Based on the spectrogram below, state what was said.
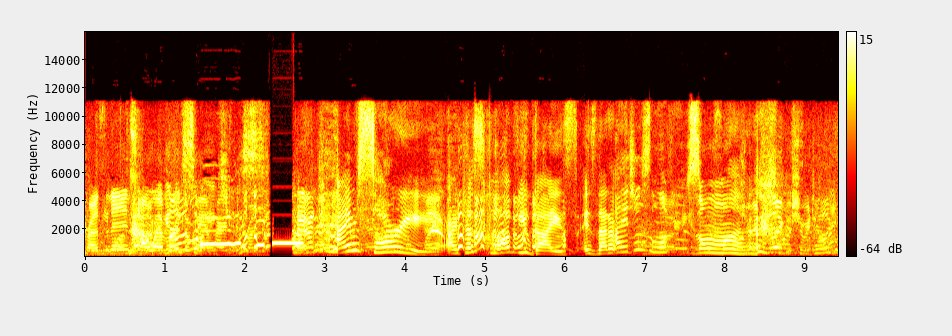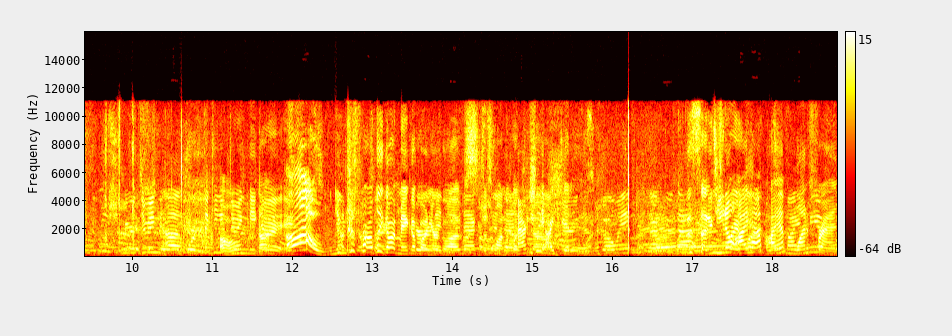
President, however, the vampire. I'm sorry. I just love you guys. Is that a- I just love you so much. Like, should we do like? We were doing, uh, we're thinking of Oh. doing Mika. Oh, you just probably got makeup on your gloves. Just wanted to let Actually, you know. I didn't. Going. Do you know I have I have one friend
